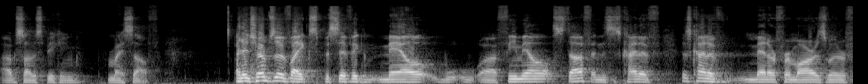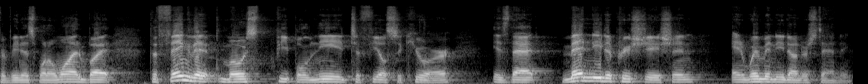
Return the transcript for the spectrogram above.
um, so I'm speaking for myself. And in terms of like specific male, uh, female stuff, and this is kind of this kind of men are for Mars, women are for Venus 101. But the thing that most people need to feel secure is that men need appreciation and women need understanding.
